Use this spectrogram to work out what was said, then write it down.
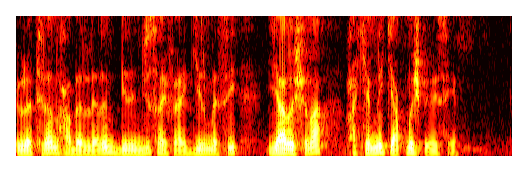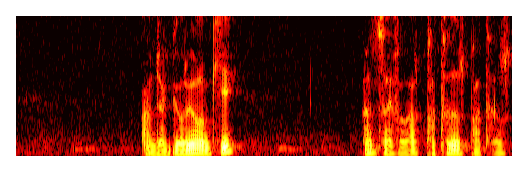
üretilen haberlerin birinci sayfaya girmesi yarışına hakemlik yapmış birisiyim. Ancak görüyorum ki ön sayfalar patır patır.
